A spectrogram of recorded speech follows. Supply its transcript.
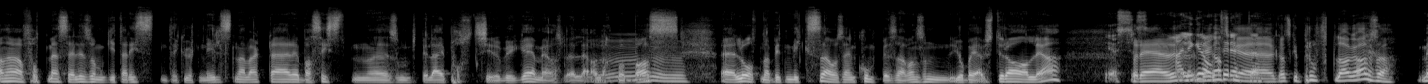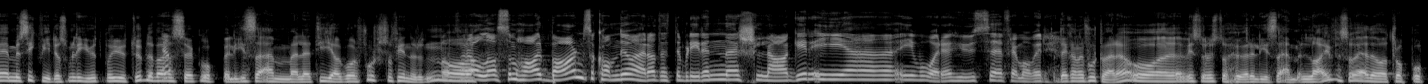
han har fått med seg liksom gitaristen til Kurt Nilsen har vært der. Bassisten eh, som spiller i Postgirobygget, er med og spiller har lagt på bass. Mm. Låten har blitt miksa hos en kompis av han som jobber i Australia. Jesus. Så det er, det er ganske, ganske proft laga, altså. Med musikkvideo som ligger ute på YouTube. Det er bare Ja. å søke opp Lisa M eller Tida går fort, så finner du den. Og For alle oss som har barn, så kan det jo være at dette blir en eh, slager i, eh, i våre hus eh, fremover. det kan det fort være. Og hvis du har lyst til å høre Lisa M live, så er det å troppe opp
